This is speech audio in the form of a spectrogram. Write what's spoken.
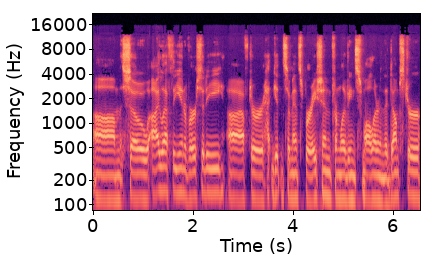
Um, so I left the university uh, after getting some inspiration from living smaller in the dumpster.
